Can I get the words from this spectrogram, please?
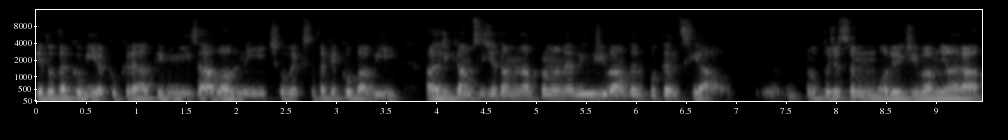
Je to takový jako kreativní, zábavný, člověk se tak jako baví. Ale říkám si, že tam naplno nevyužívám ten potenciál. Protože jsem od jak živa měl rád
